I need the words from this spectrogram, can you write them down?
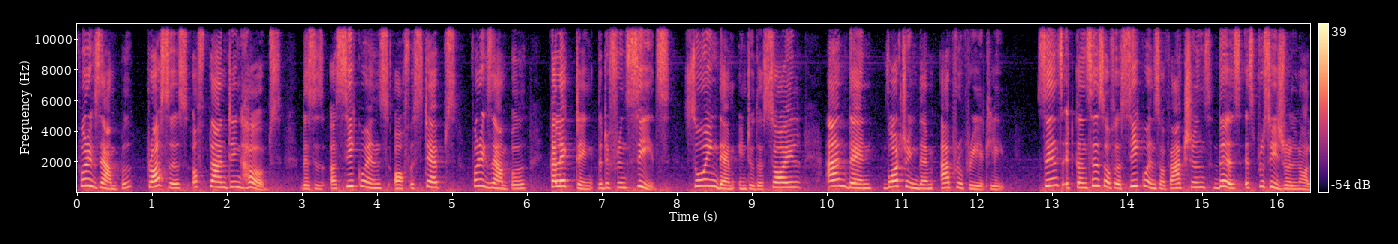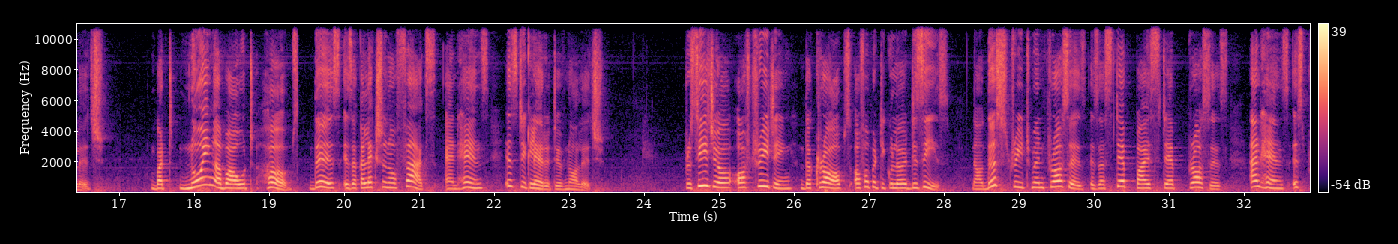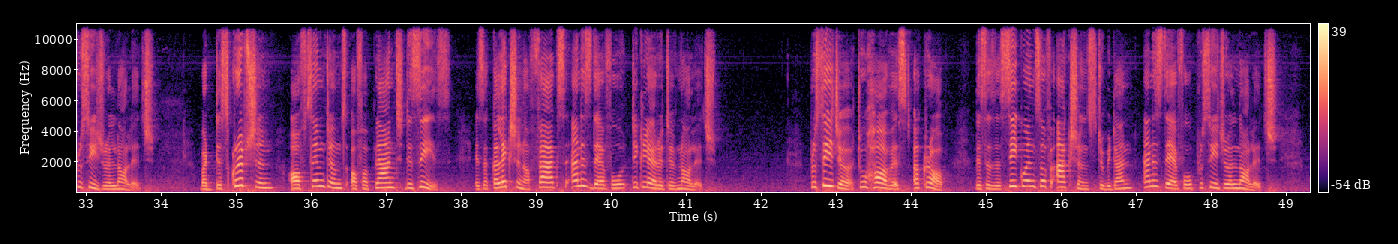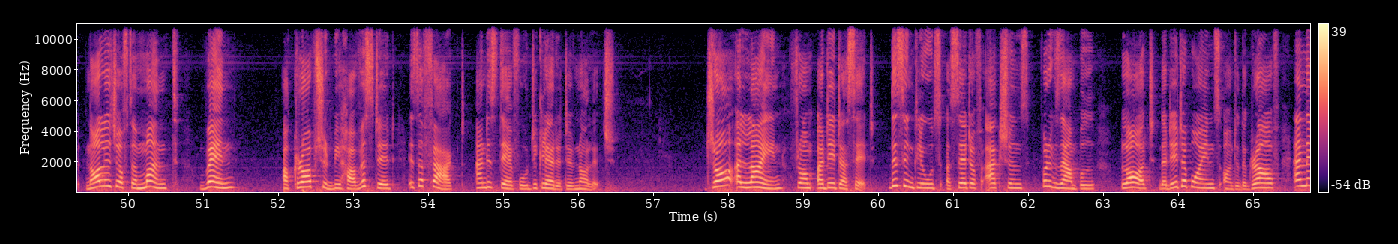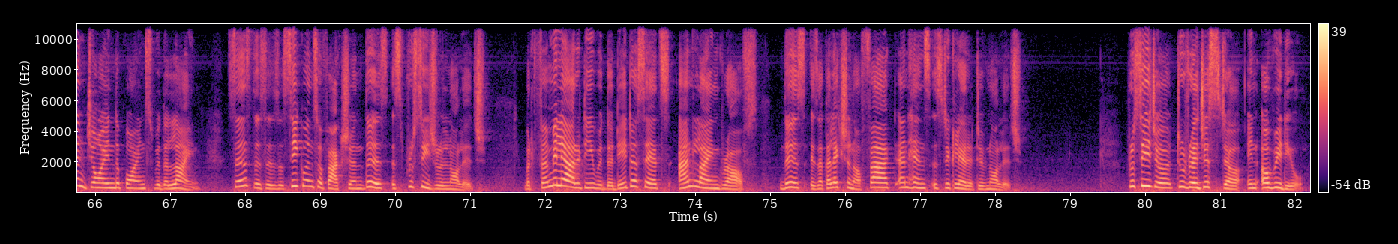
For example, process of planting herbs. This is a sequence of steps, for example, collecting the different seeds, sowing them into the soil and then watering them appropriately. Since it consists of a sequence of actions, this is procedural knowledge. But knowing about herbs, this is a collection of facts and hence is declarative knowledge. Procedure of treating the crops of a particular disease. Now, this treatment process is a step-by-step -step process and hence is procedural knowledge. But description of symptoms of a plant disease is a collection of facts and is therefore declarative knowledge. Procedure to harvest a crop this is a sequence of actions to be done and is therefore procedural knowledge. But knowledge of the month when a crop should be harvested is a fact and is therefore declarative knowledge. Draw a line from a data set. This includes a set of actions, for example, plot the data points onto the graph and then join the points with a line. Since this is a sequence of action, this is procedural knowledge but familiarity with the data sets and line graphs, this is a collection of fact and hence is declarative knowledge. Procedure to register in a video.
